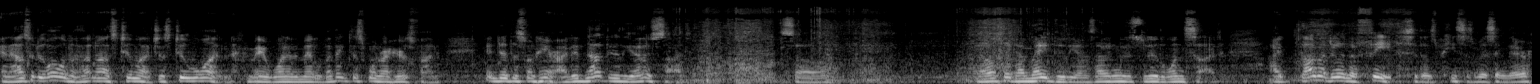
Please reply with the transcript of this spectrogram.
And I was gonna do all of them. I thought, no, it's too much. Just do one, maybe one in the middle. But I think this one right here is fine. And did this one here. I did not do the other side. So I don't think I may do the other side. I'm gonna just do the one side. I thought about doing the feet. See those pieces missing there?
